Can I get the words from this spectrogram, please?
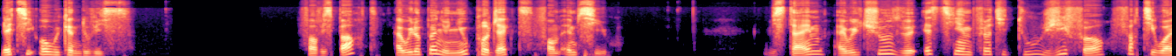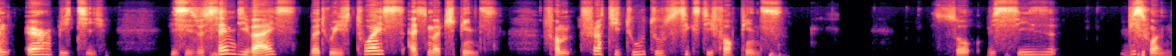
Let's see how we can do this. For this part, I will open a new project from MCU. This time, I will choose the STM32G431RBT. This is the same device, but with twice as much pins, from 32 to 64 pins. So this is this one.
